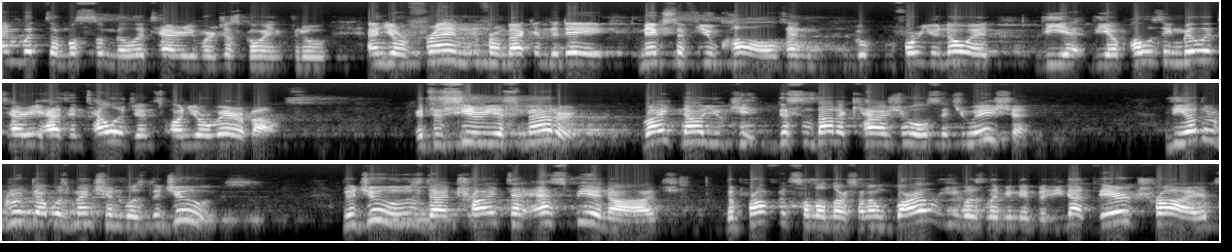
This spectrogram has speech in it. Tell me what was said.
I'm with the Muslim military, we're just going through. And your friend from back in the day makes a few calls, and before you know it, the, the opposing military has intelligence on your whereabouts. It's a serious matter. Right now, you can, this is not a casual situation. The other group that was mentioned was the Jews. The Jews that tried to espionage the Prophet ﷺ while he was living in Medina, their tribes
